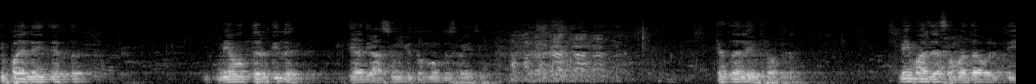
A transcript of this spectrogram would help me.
ते पहिला विचारतं मी उत्तर दिलं. ते आधी असून घेतो मग दुसरा विचार त्याचा लय प्रॉब्लेम मी माझ्या समाजावरती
